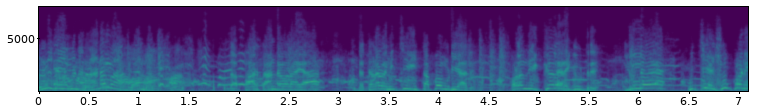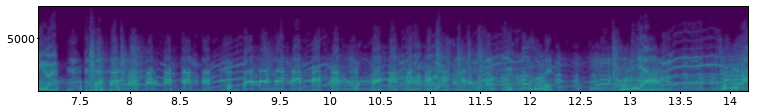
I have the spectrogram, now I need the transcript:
ஒண்ணும் செய்ய மாட்டேன். நடமா போமா இந்த பார் தாண்டவராயா? இந்த தடவை நிச்சயம் தப்ப முடியாது. குழந்தைய கீழே இறக்கி விட்டுரு. இல்ல உச்சியை ஷூட் பண்ணிடுவேன். இப்ப சுடு. சுடியா? சுடுறா.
